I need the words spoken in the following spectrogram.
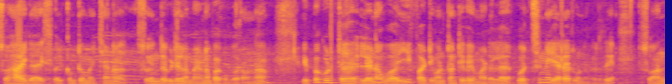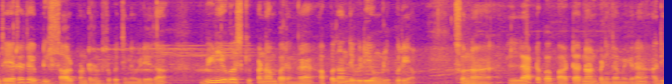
So hi guys welcome to my channel so இந்த வீடியோவில் நம்ம என்ன பார்க்க போகிறோம்னா இப்போ கொடுத்த Lenovo E forty one twenty five மாடலில் ஒரு சின்ன எரர் ஒன்று வருது. ஸோ அந்த எரரை எப்படி சால்வ் பண்ணுறன்ற பற்றின வீடியோ தான். வீடியோவை ஸ்கிப் பண்ணாமல் பாருங்கள் அப்போ தான் இந்த வீடியோ உங்களுக்கு புரியும். ஸோ நான் லேப்டாப்பை பா டர்ன் ஆன் பண்ணி காமிக்கிறேன். அது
